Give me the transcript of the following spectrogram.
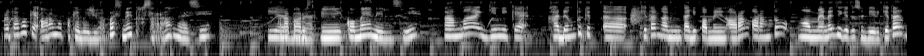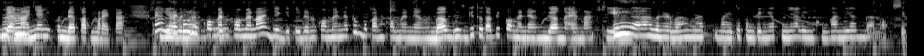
Menurut aku kayak orang mau pakai baju apa sebenarnya terserah gak sih? Iya kenapa harus benar. dikomenin sih? Sama gini kayak kadang tuh kita eh, kita nggak minta dikomenin orang orang tuh ngomen aja gitu sendiri. Kita nggak Mm-mm. nanya nih pendapat mereka. Eh Iya, mereka benar. udah komen-komen aja gitu. Dan komennya tuh bukan komen yang bagus gitu tapi komen yang nggak nggak enakin iya bener banget. Nah itu pentingnya punya lingkungan yang gak toksik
